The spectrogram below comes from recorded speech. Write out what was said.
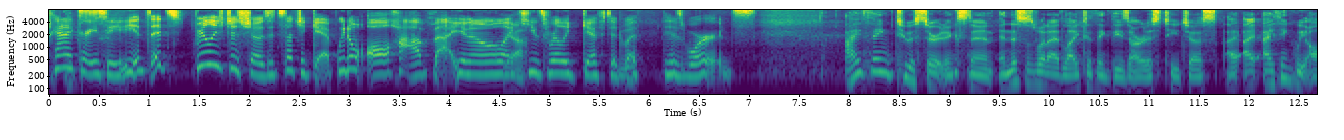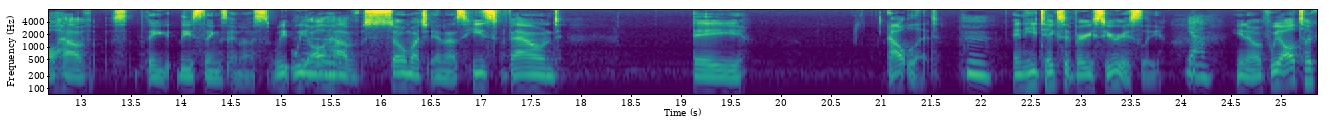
it's kind of crazy. It's it's really just shows it's such a gift. We don't all have that, you know. Like Yeah. he's really gifted with his words. I think to a certain extent, and this is what I'd like to think these artists teach us. I, I, I think we all have th- these things in us. We we all hmm. have so much in us. He's found a outlet hmm. and he takes it very seriously. Yeah. You know, if we all took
